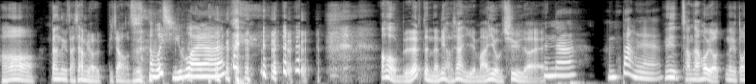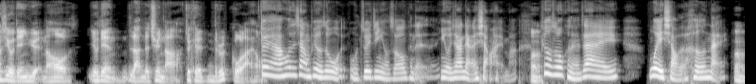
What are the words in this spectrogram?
哦，但那个炸虾没有比较好吃。我喜欢啊，哦 b l 的能力好像也蛮有趣的哎，很呐，很棒哎，因为常常会有那个东西有点远，然后有点懒得去拿，就可以过来哦。对啊，或者像譬如说我我最近有时候可能因为我现在两个小孩嘛，嗯譬如说我可能在喂小的喝奶，嗯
